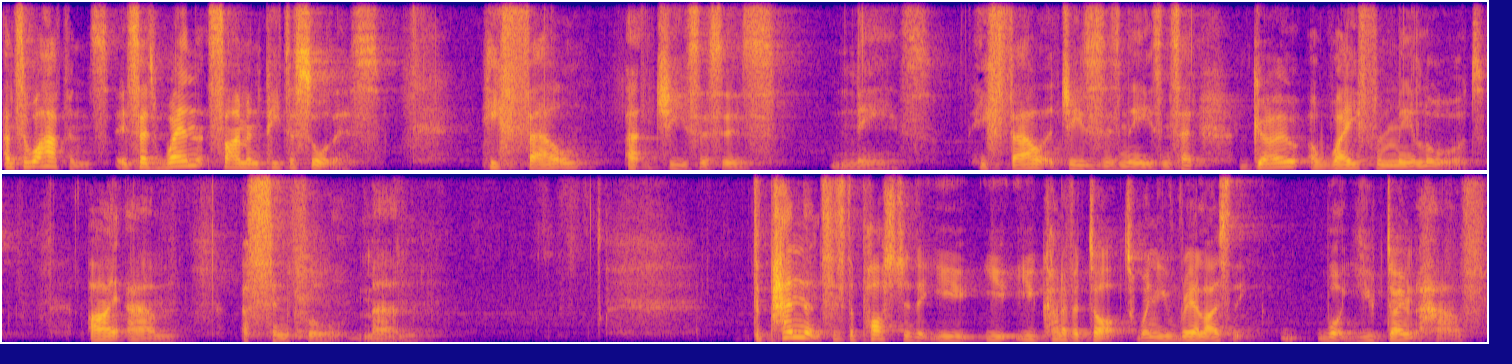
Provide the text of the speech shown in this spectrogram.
And so what happens? It says, when Simon Peter saw this, he fell at Jesus' knees. He fell at Jesus' knees and said, Go away from me, Lord. I am a sinful man. Dependence is the posture that you, you, you kind of adopt when you realize that what you don't have.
